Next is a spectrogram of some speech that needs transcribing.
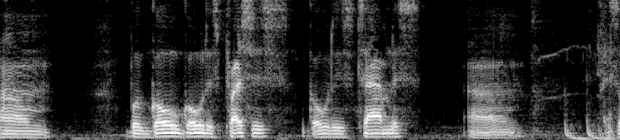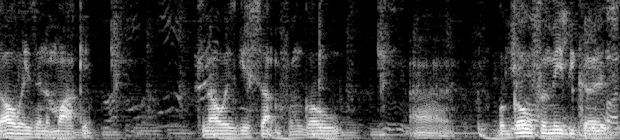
Um, but gold, gold is precious. Gold is timeless. Um, it's always in the market. You can always get something from gold. Um, but gold for me because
